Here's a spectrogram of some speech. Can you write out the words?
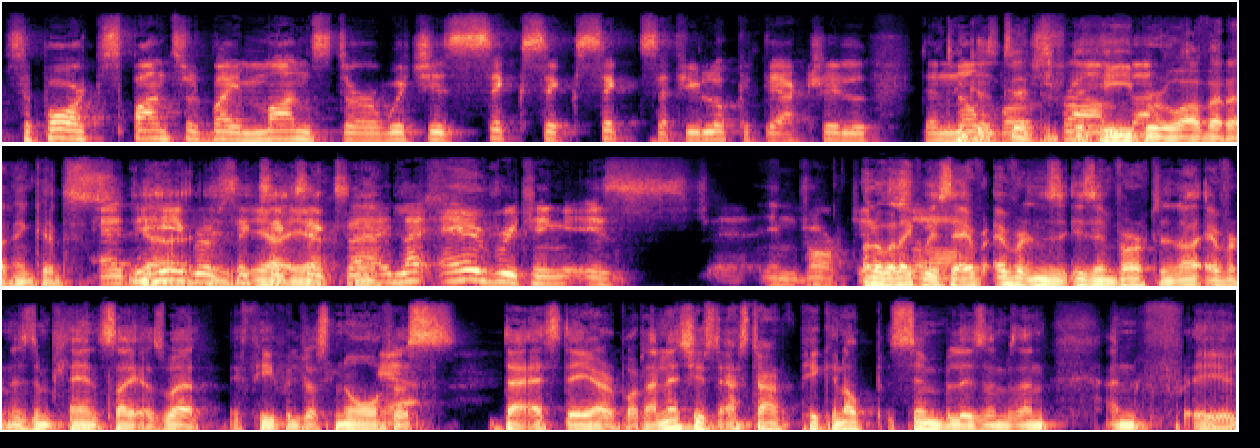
support sponsored by monster which is 666 if you look at the actual the numbers the, from the hebrew that, of it i think it's uh, the yeah, hebrew 666 yeah, uh, like everything is inverted. Well, like so, we say, everything is inverted. Not everything is in plain sight as well. If people just notice yeah. that it's there, but unless you start picking up symbolisms and and uh,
